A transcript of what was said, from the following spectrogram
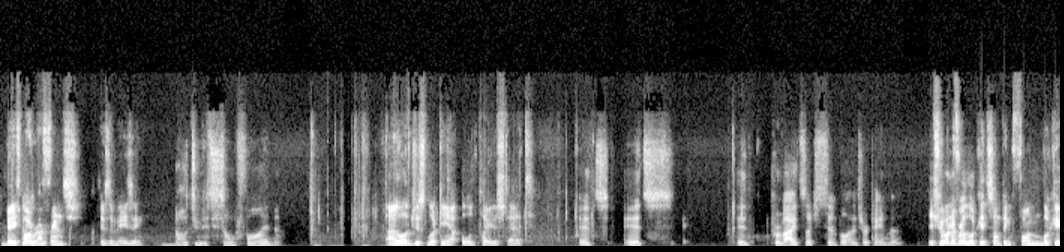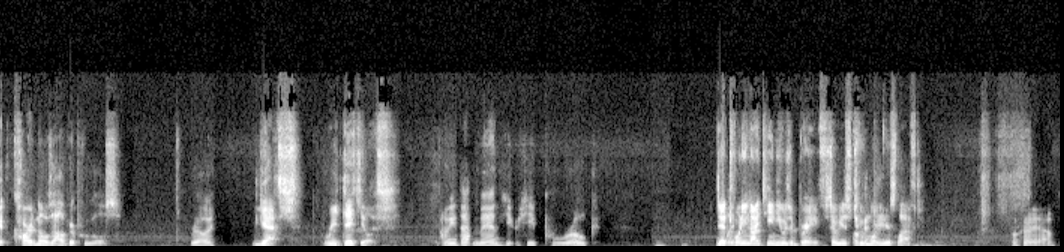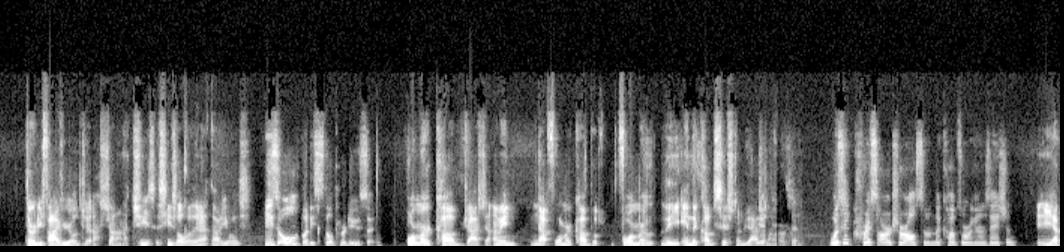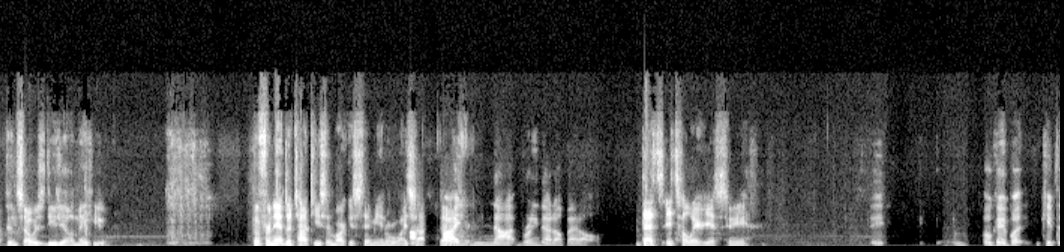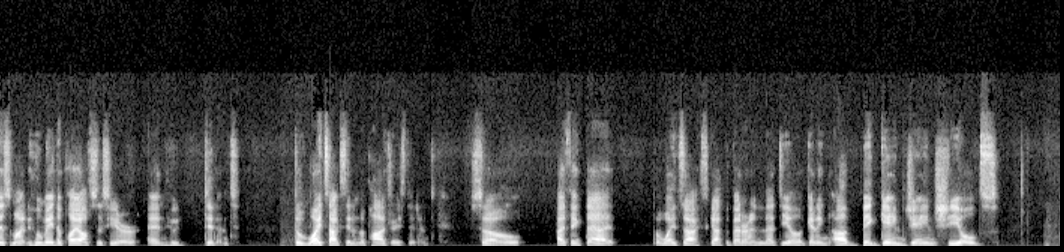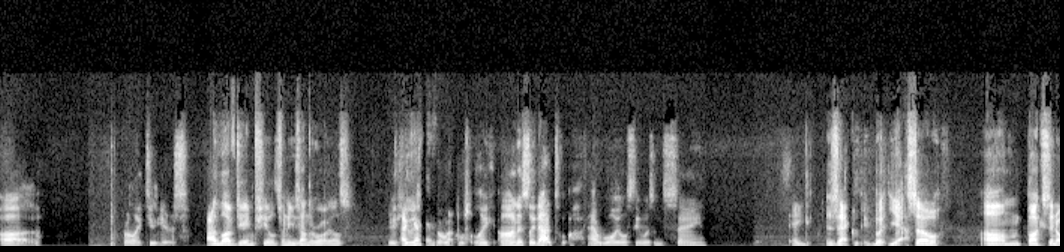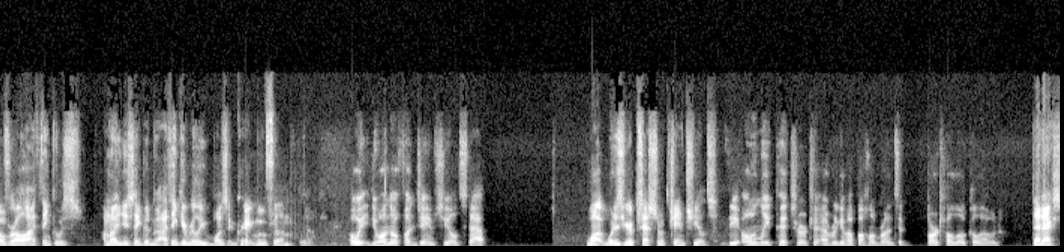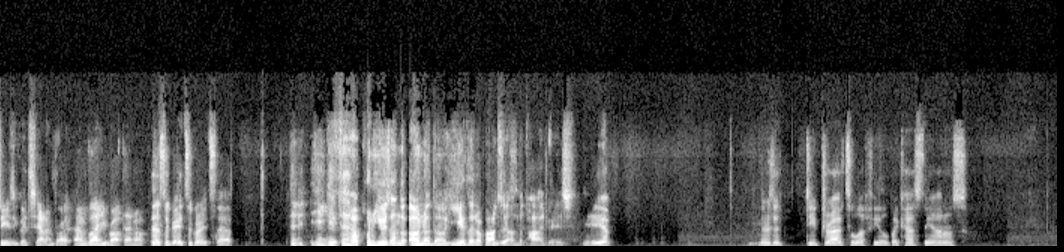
Baseball reference is amazing. Oh, dude, it's so fun. I love just looking at old player stats. It's it's it provides such simple entertainment. If you want to ever look at something fun, look at Cardinals Albert Pujols. Really? Yes. Ridiculous. I mean, that man, he he broke. Yeah, 2019 he was a Brave, so he has two okay. more years left. Okay, yeah. 35 year old Josh John. Jesus, he's older than I thought he was. He's old, but he's still producing. Former Cub Josh. I mean, not former Cub, but formerly in the Cub system, Josh yeah. Donaldson. Wasn't Chris Archer also in the Cubs organization? Yep, and so is DJ LeMahieu. But Fernando Tatis and Marcus Semien were White Sox. So I did not bring that up at all. That's it's hilarious to me. It, okay, but keep this in mind: who made the playoffs this year and who didn't? The White Sox did, and the Padres didn't. So, I think that the White Sox got the better end of that deal, getting a big game James Shields uh, for like two years. I love James Shields when he's on the Royals. Dude, he was so cool. Like honestly, that that Royals team was insane. Exactly, but yeah. So, um, Buxton overall, I think it was. I'm not even gonna say good move. I think it really was a great move for them. Yeah. Oh wait, do you want to know a fun James Shields stat? What What is your obsession with James Shields? The only pitcher to ever give up a home run to Bartolo Colon. That actually is a good stat. I'm brought, I'm glad you brought that up. That's a it's a great stat. Did he give that up when he was on the? Oh no, no, he gave that up when he was on the Padres. Yep. There's a deep drive to left field by Castellanos.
